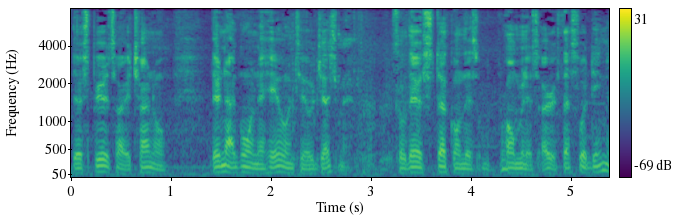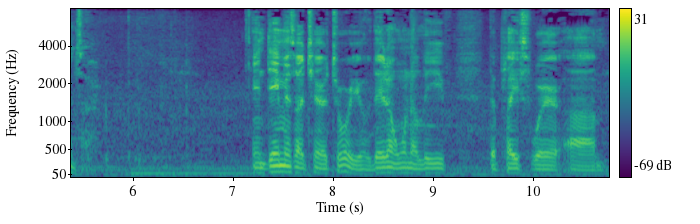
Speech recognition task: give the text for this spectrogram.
their spirits are eternal. They're not going to hell until judgment. So they're stuck on this roaming earth. That's what demons are and demons are territorial. They don't want to leave the place where um,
